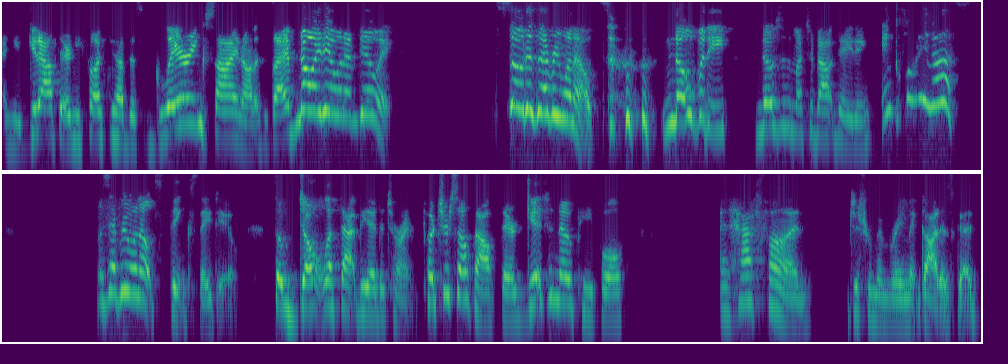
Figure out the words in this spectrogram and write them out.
and you get out there and you feel like you have this glaring sign on it says, I have no idea what I'm doing. So does everyone else. Nobody knows as much about dating, including us, as everyone else thinks they do. So don't let that be a deterrent. Put yourself out there, get to know people, and have fun just remembering that God is good.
